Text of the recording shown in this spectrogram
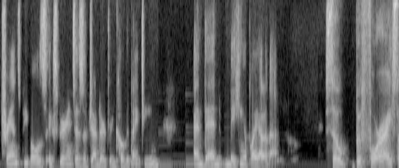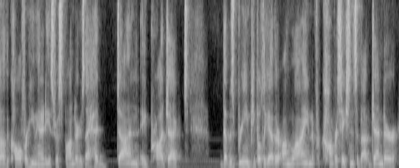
trans people's experiences of gender during COVID 19 and then making a play out of that. So before I saw the call for humanities responders, I had done a project that was bringing people together online for conversations about gender.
